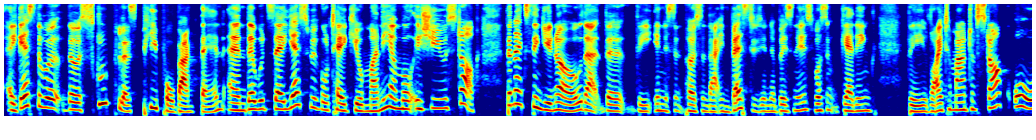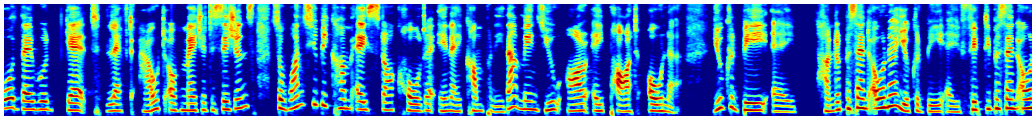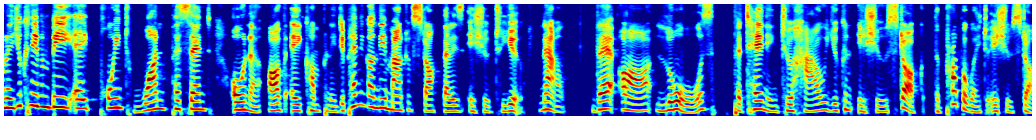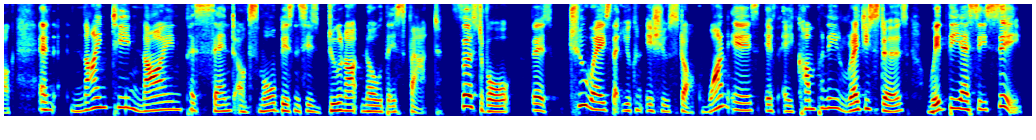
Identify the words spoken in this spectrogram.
I guess there were there were scrupulous people back then, and they would say, "Yes, we will take your money and we'll issue you stock." The next thing you know, that the the innocent person that invested in a business wasn't getting the right amount of stock, or they would get left out of major decisions. So once you become a stockholder in a company, that means you are a part owner. You could be a 100% owner, you could be a 50% owner, you can even be a 0.1% owner of a company, depending on the amount of stock that is issued to you. Now, there are laws pertaining to how you can issue stock, the proper way to issue stock. And 99% of small businesses do not know this fact. First of all, there's two ways that you can issue stock. One is if a company registers with the SEC.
